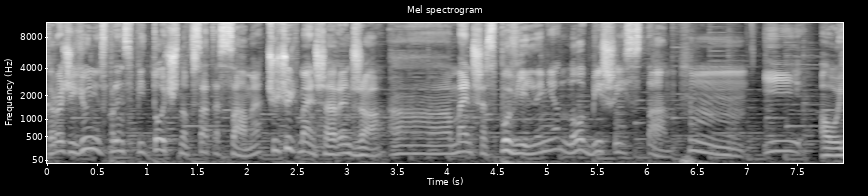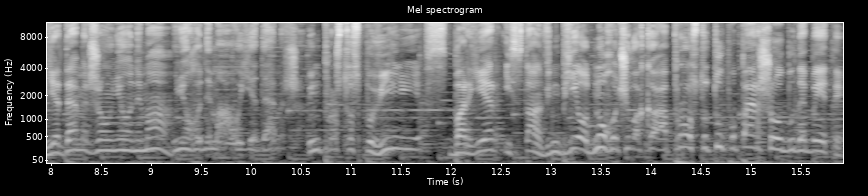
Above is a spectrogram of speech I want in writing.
Коротше, юніт, в принципі, точно все те саме. Чуть-чуть менше ренджа, менше сповільнення, но більший стан. Хм. І. А ОЄ демеджа у нього нема. У нього нема ОЄ демеджа. Він просто сповільнює бар'єр і стан. Він б'є одного чувака, просто тупо першого буде бити.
